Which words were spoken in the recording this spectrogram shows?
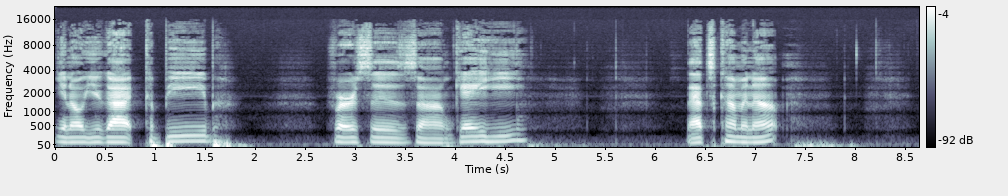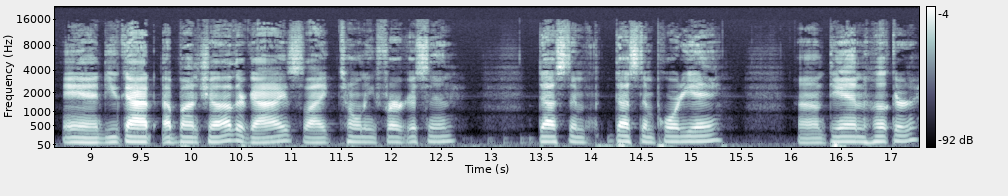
you know, you got Khabib versus um, Gaethje. That's coming up. And you got a bunch of other guys like Tony Ferguson, Dustin Dustin Poirier, uh, Dan Hooker,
